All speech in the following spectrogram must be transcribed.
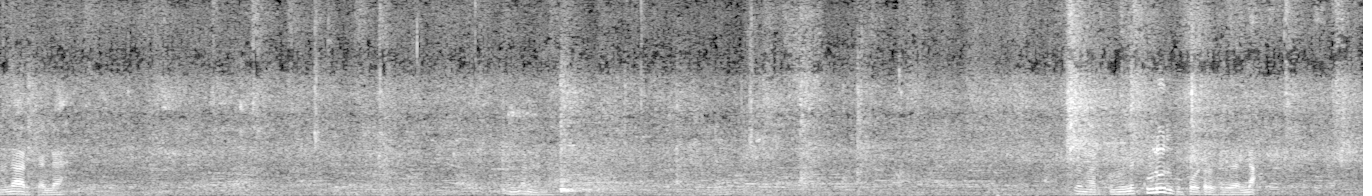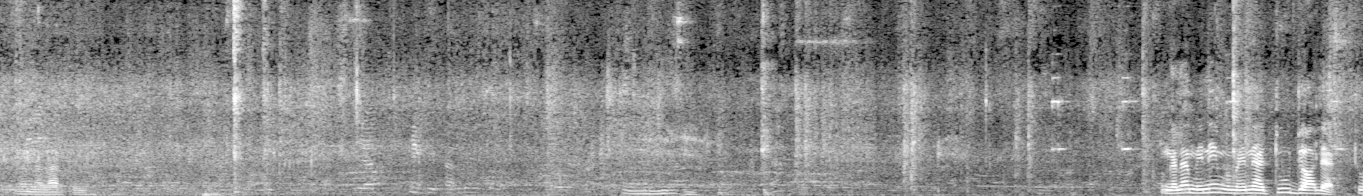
நல்லா இருக்குல்ல? ரொம்ப நல்லா இருக்கு. சுத்தமாக இருக்குங்கள குளிருக்கு போடுறது இதெல்லாம். நல்லா இருக்குங்க இங்கெல்லாம் மினிமம் என்ன? Two dollar two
